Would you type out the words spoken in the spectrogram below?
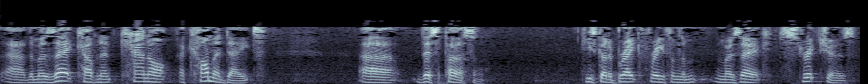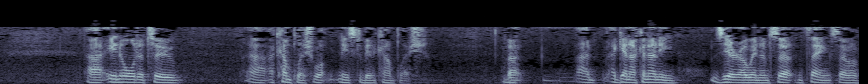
uh, the Mosaic covenant cannot accommodate uh, this person. He's got to break free from the Mosaic strictures uh, in order to uh, accomplish what needs to be accomplished. But I, again, I can only zero in on certain things. So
